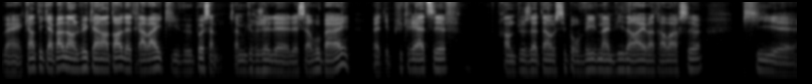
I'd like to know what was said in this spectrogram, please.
ben, quand tu es capable d'enlever 40 heures de travail qui veut pas, ça, ça me grugeait le, cerveau pareil, ben, tu es plus créatif, prendre plus de temps aussi pour vivre ma vie de rêve à travers ça. Puis, euh,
